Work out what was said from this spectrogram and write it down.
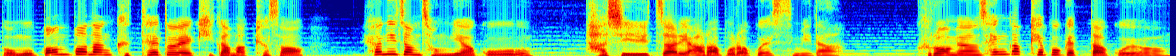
너무 뻔뻔한 그 태도에 기가 막혀서 편의점 정리하고 다시 일자리 알아보라고 했습니다. 그러면 생각해보겠다고요.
